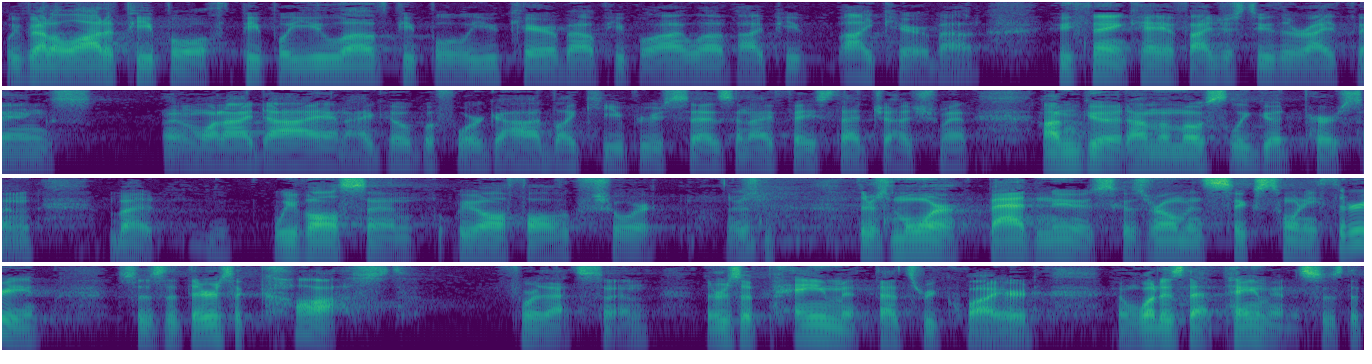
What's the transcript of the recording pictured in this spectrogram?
We've got a lot of people, people you love, people you care about, people I love, I, I care about, who think, hey, if I just do the right things, and when I die and I go before God, like Hebrews says, and I face that judgment, I'm good. I'm a mostly good person. But we've all sinned. We all fall short. There's, there's more bad news because Romans 6.23 says that there's a cost for that sin. There's a payment that's required. And what is that payment? It says the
